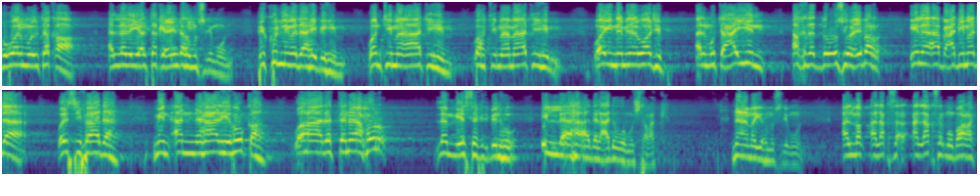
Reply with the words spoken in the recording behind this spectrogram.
هو الملتقى الذي يلتقي عنده المسلمون بكل مذاهبهم وانتماءاتهم واهتماماتهم. وإن من الواجب المتعين أخذ الدروس والعبر إلى أبعد مدى والاستفادة من أن هذه الفرقة وهذا التناحر لم يستفد منه إلا هذا العدو المشترك. نعم أيها المسلمون الأقصى, المبارك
